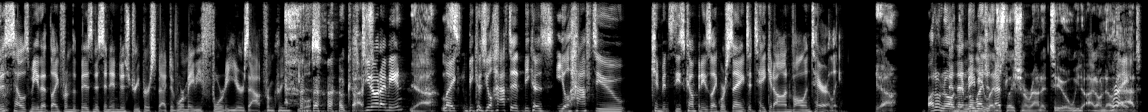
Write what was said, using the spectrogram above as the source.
This tells me that, like, from the business and industry perspective, we're maybe 40 years out from green fuels. oh. Do you know what I mean? yeah. like because you'll have to because you'll have to convince these companies like we're saying to take it on voluntarily Yeah. I don't know. And There may the be legislation around it too. We, I don't know Right. that,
